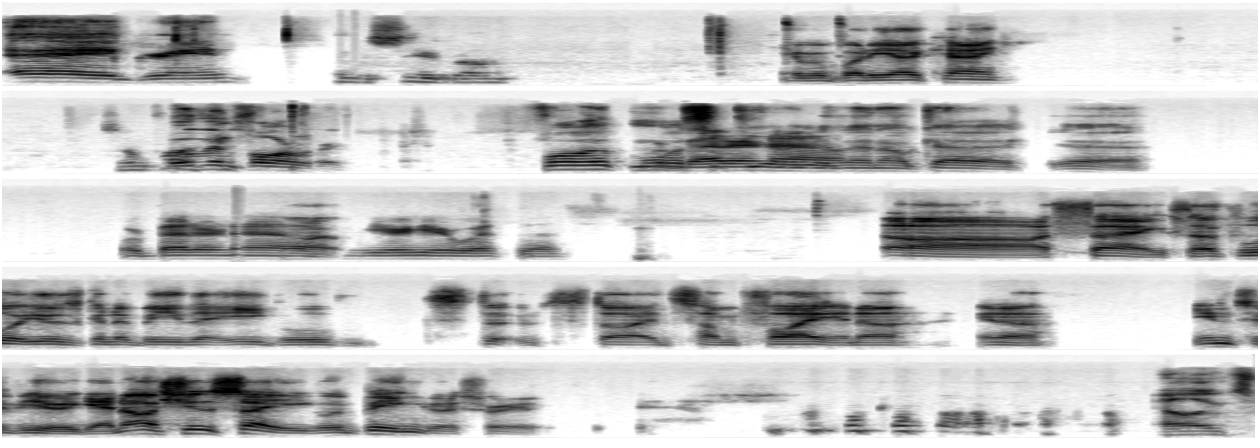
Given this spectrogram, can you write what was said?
Hey, Green, Good to see you, brother. Everybody okay? So far, moving forward. Far more We're better superior now. than okay. Yeah. We're better now. Alright. You're here with us. Oh, thanks. I thought you was going to be the eagle st- started some fight in a in a interview again. I shouldn't say eagle, Bingus really. Alex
